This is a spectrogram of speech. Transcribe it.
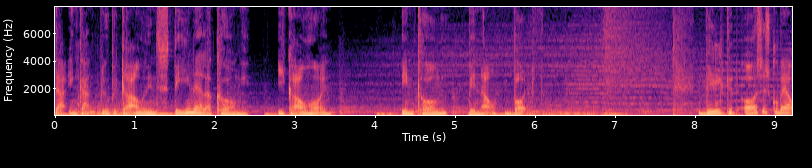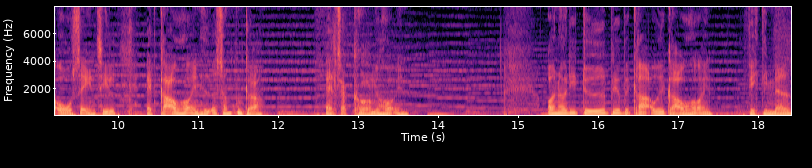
der engang blev begravet en stenalderkonge i gravhøjen. En konge ved navn Wolf. Hvilket også skulle være årsagen til, at gravhøjen hedder som den gør. Altså kongehøjen. Og når de døde blev begravet i gravhøjen, fik de mad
